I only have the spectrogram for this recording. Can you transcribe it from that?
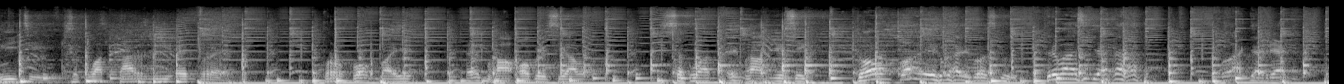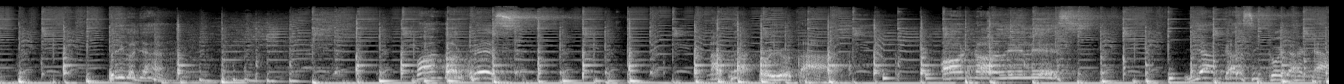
Biji sekuat Karni and Friend Perform by MH Official. Sekuat MH Music. Don't play by bosku. Terima kasih Giana Pelanggaran Berikutnya. Motor bis. Nabrak Toyota. Ono Lilis. Yang kasih goyangnya.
